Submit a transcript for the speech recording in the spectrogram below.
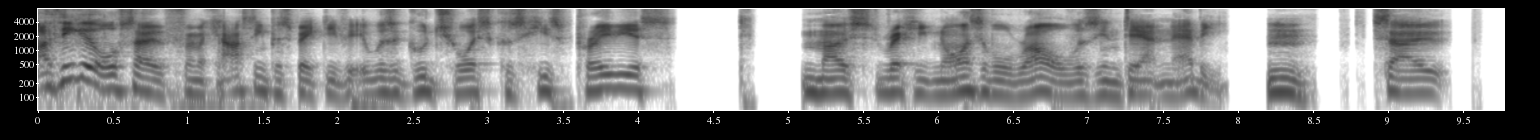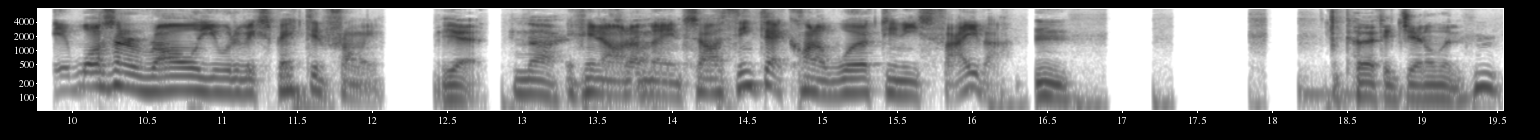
I think it also, from a casting perspective, it was a good choice because his previous most recognisable role was in Downton Abbey. Hmm. So it wasn't a role you would have expected from him, Yeah. No, if you know what I mean. So I think that kind of worked in his favour. The perfect gentleman.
